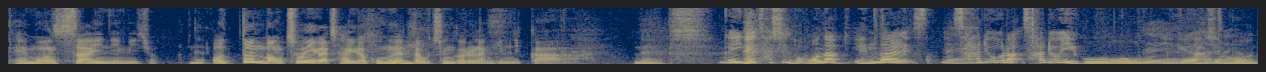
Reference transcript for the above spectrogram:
데몬스 아이님이죠. 네. 어떤 멍청이가 자기가 고문했다고 증거를 남깁니까? 네. 그러니까 이게 사실 워낙 옛날 네. 사료라 사료이고 네, 이게 사실 맞아요. 뭐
